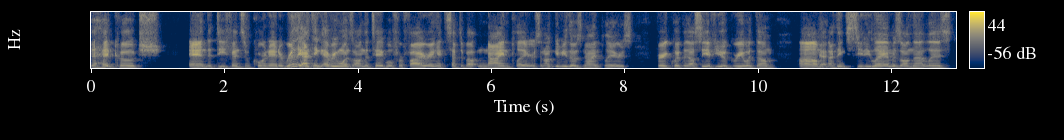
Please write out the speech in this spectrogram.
the head coach and the defensive coordinator. Really, I think everyone's on the table for firing except about nine players. And I'll give you those nine players very quickly. I'll see if you agree with them. Um, okay. I think CeeDee Lamb is on that list.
